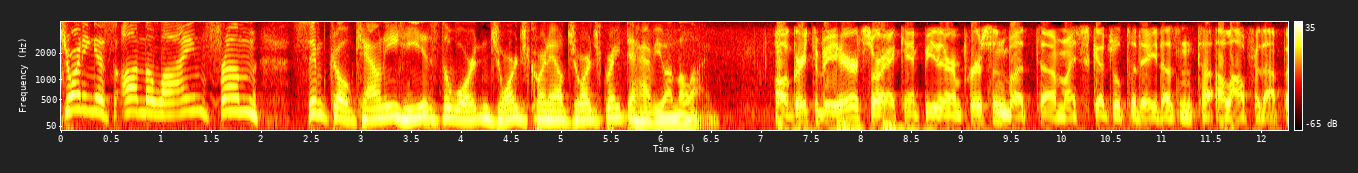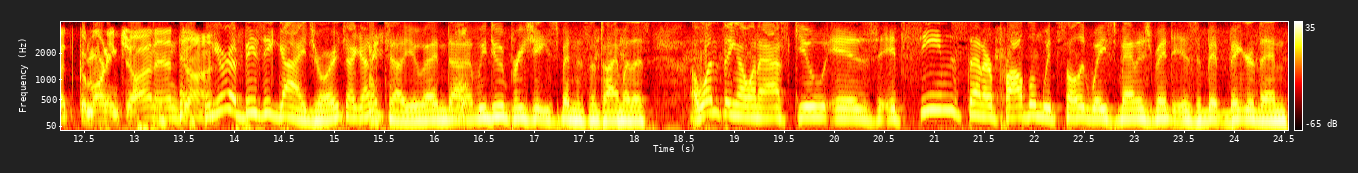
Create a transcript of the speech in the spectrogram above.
Joining us on the line from Simcoe County, he is the warden, George Cornell. George, great to have you on the line. Well, great to be here. Sorry I can't be there in person, but uh, my schedule today doesn't uh, allow for that. But good morning, John and John. You're a busy guy, George, I got to tell you, and uh, we do appreciate you spending some time with us. Uh, one thing I want to ask you is it seems that our problem with solid waste management is a bit bigger than,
